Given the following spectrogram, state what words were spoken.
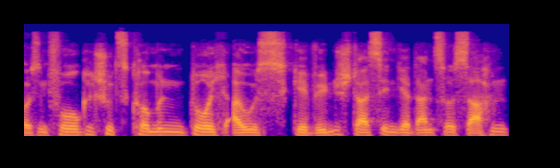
aus dem Vogelschutz kommen, durchaus gewünscht. Da sind ja dann so Sachen,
